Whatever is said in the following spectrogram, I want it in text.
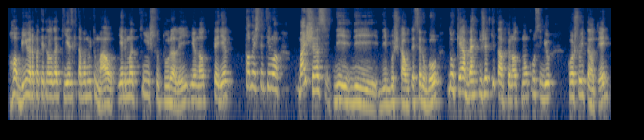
Robinho era para ter no lugar de Chiesa, que estava muito mal. E ele mantinha a estrutura ali. E o Náutico teria, talvez, ter tido uma, mais chance de, de, de buscar o terceiro gol do que aberto do jeito que estava, porque o Náutico não conseguiu construir tanto. E aí,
